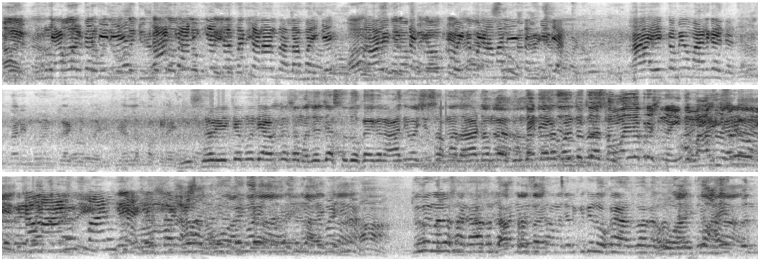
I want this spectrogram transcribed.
हा, त्या पद्धतीने राज्य आणि केंद्राचा करार झाला पाहिजे. पण आम्हाला एक संधी द्या. हा एकमेव मार्ग आहे त्याचा सर याच्यामध्ये आपल्या समाजात जास्त धोका आहे कारण आदिवासी समाज हा डोंगर नाही, डोंगर नाही, पर्यंत तुमचा जातो समाजाचा प्रश्न आहे. इथं माणूस तो माणूस माणूस आहे. तुम्ही मला सांगा आदिवासी. समाजाला किती धोका आहे आज बघा. आहे, तो आहे, पण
